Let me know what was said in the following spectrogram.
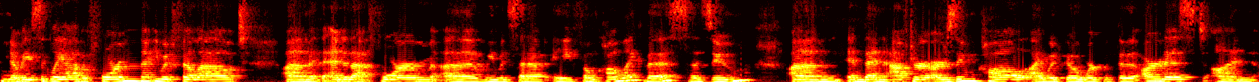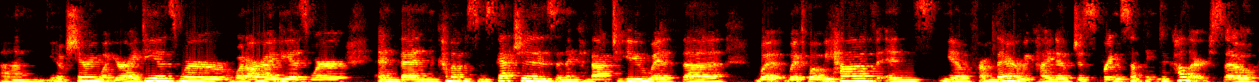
you know, basically, I have a form that you would fill out. Um, at the end of that form, uh, we would set up a phone call like this, a Zoom. Um, and then after our Zoom call, I would go work with the artist on, um, you know, sharing what your ideas were, what our ideas were, and then come up with some sketches, and then come back to you with uh, what with what we have, and you know, from there we kind of just bring something to color. So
